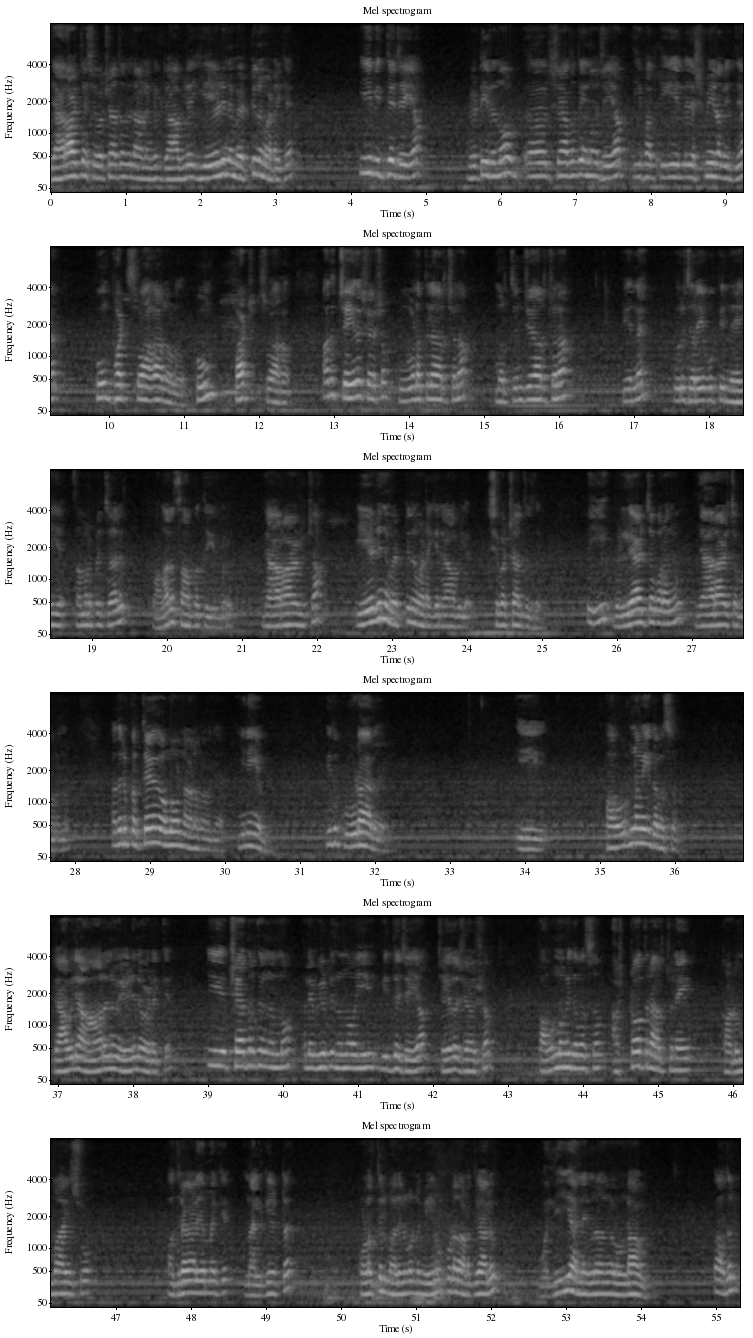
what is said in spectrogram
ഞായറാഴ്ച ശിവക്ഷേത്രത്തിലാണെങ്കിൽ രാവിലെ ഏഴിനും എട്ടിനും ഇടയ്ക്ക് ഈ വിദ്യ ചെയ്യാം. വീട്ടിലിരുന്നോ ക്ഷേത്രത്തിൽ നിന്നോ ചെയ്യാം. ഈ ഈ ലക്ഷ്മിയുടെ വിദ്യ ഹും ഫട്ട് സ്വാഹ എന്നുള്ളത്. ഹും ഫട്ട് സ്വാഹ. അത് ചെയ്ത ശേഷം കൂവളത്തിലെ അർച്ചന മൃത്യുഞ്ജയാർച്ചന പിന്നെ ഒരു ചെറിയ കുപ്പി നെയ്യ് സമർപ്പിച്ചാൽ വളരെ സാമ്പത്തികം വരും. ഞായറാഴ്ച ഏഴിനും എട്ടിനും ഇടയ്ക്ക് രാവിലെ ശിവക്ഷേത്രത്തിൽ. ഈ വെള്ളിയാഴ്ച പറഞ്ഞു ഞായറാഴ്ച പറഞ്ഞു. അതൊരു പ്രത്യേകത ഉള്ളതുകൊണ്ടാണ് പറഞ്ഞത്. ഇനിയും ഇത് കൂടാതെ ഈ പൗർണമി ദിവസം രാവിലെ ആറിനും ഏഴിനും ഇടയ്ക്ക് ഈ ക്ഷേത്രത്തിൽ നിന്നോ അല്ലെ വീട്ടിൽ നിന്നോ ഈ വിദ്യ ചെയ്യാം ചെയ്ത ശേഷം പൗർണമി ദിവസം അഷ്ടോത്തര അർച്ചനയും കടുംബായുസവും ഭദ്രകാളിയമ്മയ്ക്ക് നൽകിയിട്ട് കുളത്തിൽ മലരുകൊണ്ട് മീനും കൂടെ നടത്തിയാലും വലിയ അനുഗ്രഹങ്ങൾ ഉണ്ടാകും അപ്പോൾ അതും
